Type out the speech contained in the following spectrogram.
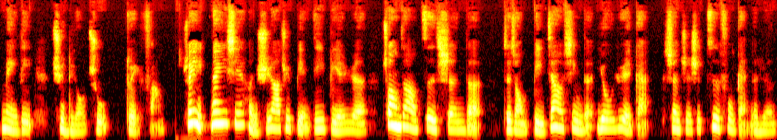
魅力去留住对方，所以那一些很需要去贬低别人、创造自身的这种比较性的优越感，甚至是自负感的人，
